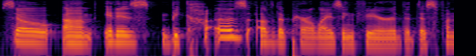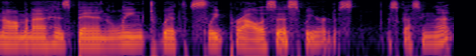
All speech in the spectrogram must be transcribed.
So um, it is because of the paralyzing fear that this phenomena has been linked with sleep paralysis. We are just discussing that.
